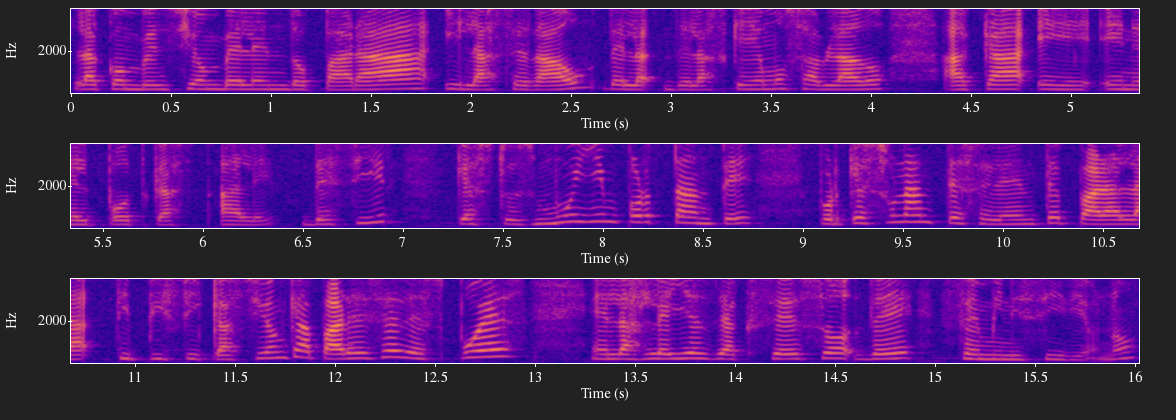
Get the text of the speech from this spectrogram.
la Convención Belén do Pará y la CEDAW, de, las que hemos hablado acá eh, en el podcast, Ale. Decir que esto es muy importante porque es un antecedente para la tipificación que aparece después en las leyes de acceso de feminicidio, ¿no?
